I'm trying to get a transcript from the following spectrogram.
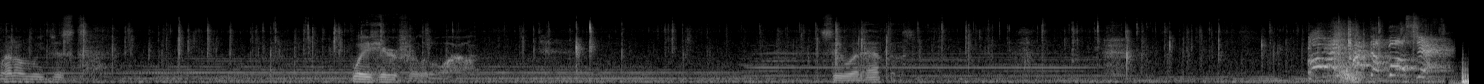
Why don't we just wait here for a little while? See what happens. All right, cut the bullshit!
